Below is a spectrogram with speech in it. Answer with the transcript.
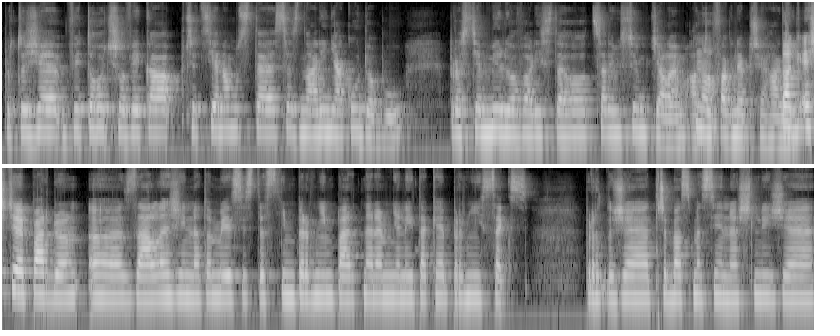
protože vy toho člověka přeci jenom jste se znali nějakou dobu, prostě milovali jste ho celým svým tělem a no. to fakt nepřehání. Pak ještě, pardon, uh, záleží na tom, jestli jste s tím prvním partnerem měli také první sex. Protože třeba jsme si našli, že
